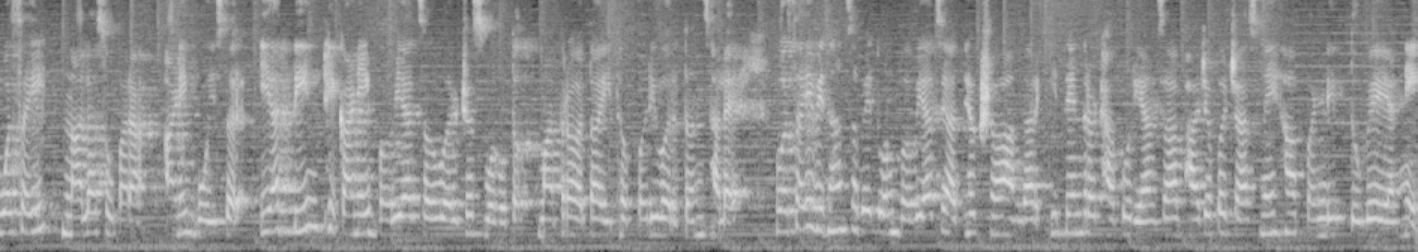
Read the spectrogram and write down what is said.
वसई नालासोपारा आणि बोईसर या तीन ठिकाणी बवियाचं वर्चस्व होतं. मात्र आता इथं परिवर्तन झालंय. वसई विधानसभेतून बवियाचे अध्यक्ष आमदार हितेंद्र ठाकूर यांचा भाजपच्या स्नेहा पंडित दुबे यांनी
